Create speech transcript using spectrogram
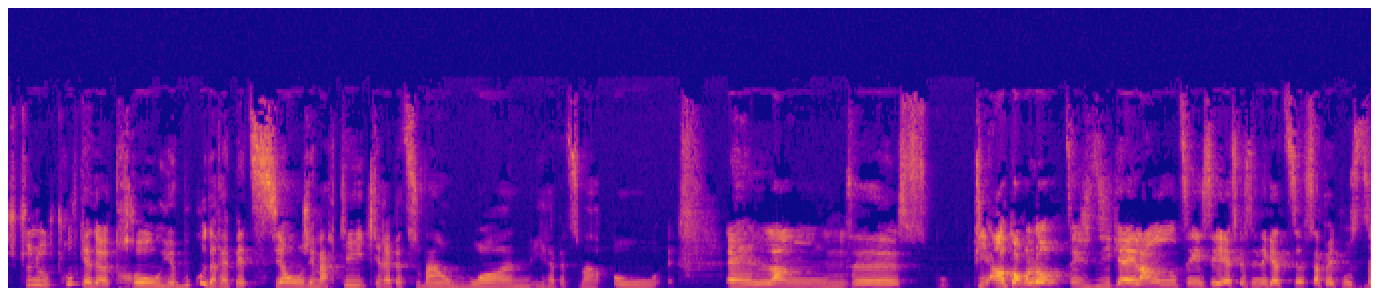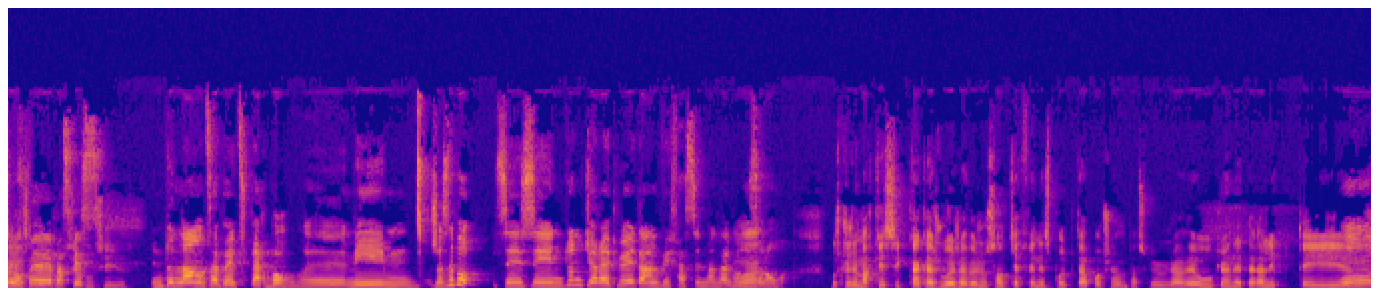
Je trouve, qu'il y a de trop. Il y a beaucoup de répétitions. J'ai marqué qu'il répète souvent one, il répète souvent o. Elle est lente. Mm. euh, puis encore là, tu sais, je dis qu'elle est lente. c'est Est-ce que c'est négatif? Ça peut être positif. Ben non, ça peut euh, parce que aussi. une tune lente, ça peut être super bon. euh, mais je sais pas. C'est c'est une tune qui aurait pu être enlevée facilement de l'album, Ouais. selon moi. Moi, ce que j'ai marqué, c'est que quand elle jouait, j'avais juste hâte qu'elle finisse pour écouter la prochaine parce que j'avais aucun intérêt à l'écouter. Euh,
